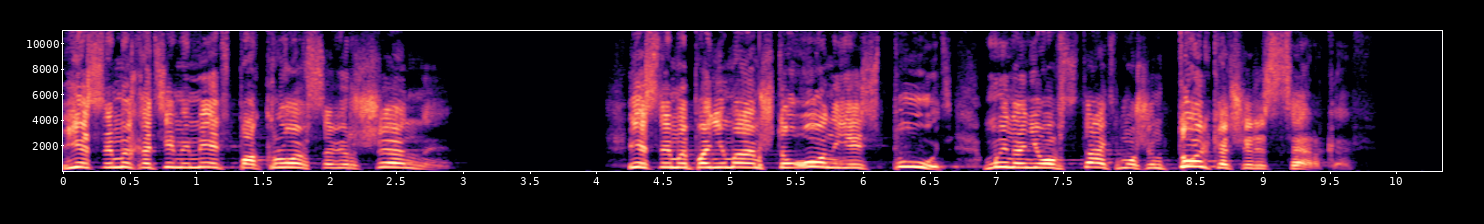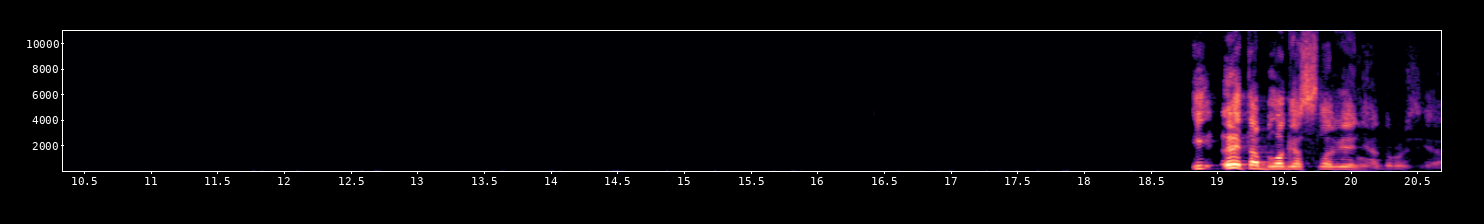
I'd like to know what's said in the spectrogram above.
Если мы хотим иметь покров совершенный, если мы понимаем, что Он есть путь, мы на него встать можем только через Церковь. И это благословение, друзья.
